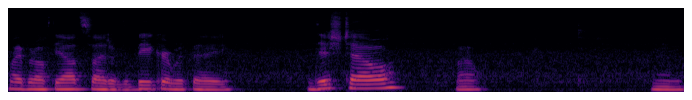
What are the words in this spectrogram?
wipe it off the outside of the beaker with a dish towel. Wow. Hmm. And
